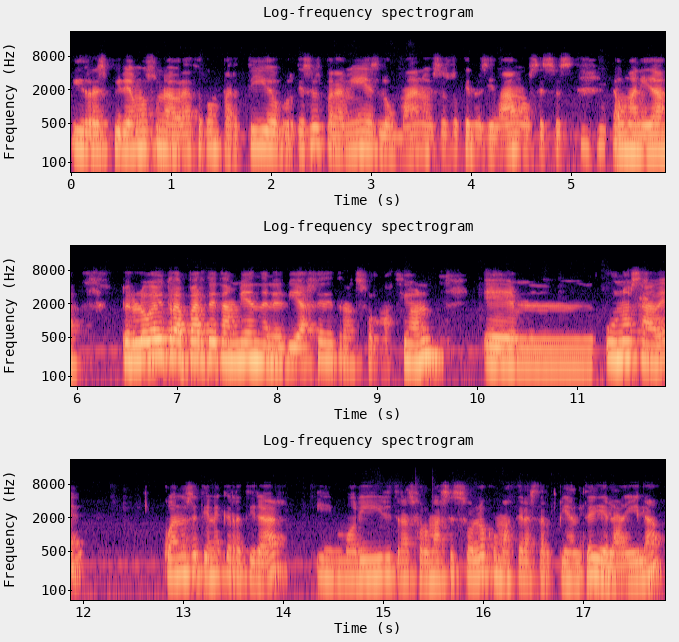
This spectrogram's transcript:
y respiremos un abrazo compartido, porque eso es para mí es lo humano, eso es lo que nos llevamos, eso es la humanidad. Pero luego hay otra parte también en el viaje de transformación. Em, uno sabe cuándo se tiene que retirar y morir y transformarse solo como hace la serpiente y el águila.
